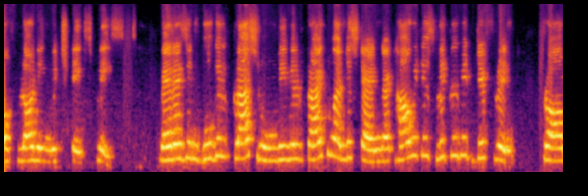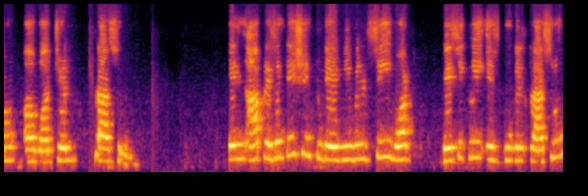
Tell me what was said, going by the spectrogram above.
of learning which takes place. Whereas in Google Classroom, we will try to understand that how it is little bit different from a virtual classroom. In our presentation today, we will see what basically is Google Classroom,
